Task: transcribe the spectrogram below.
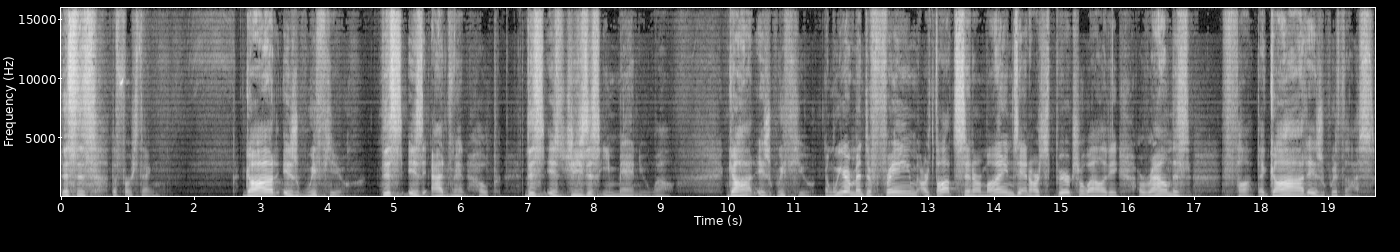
This is the first thing God is with you. This is Advent hope. This is Jesus Emmanuel. God is with you. And we are meant to frame our thoughts and our minds and our spirituality around this thought that God is with us.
